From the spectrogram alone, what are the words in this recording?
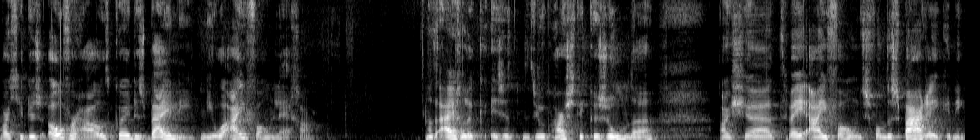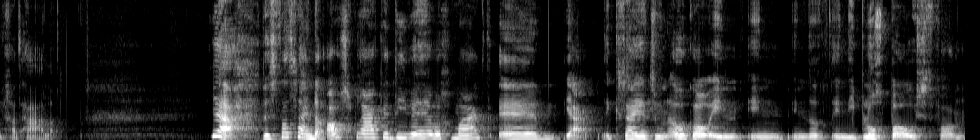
wat je dus overhoudt, kun je dus bij die nieuwe iPhone leggen. Want eigenlijk is het natuurlijk hartstikke zonde als je twee iPhones van de spaarrekening gaat halen. Ja, dus dat zijn de afspraken die we hebben gemaakt. En ja, ik zei het toen ook al in, in, in, dat, in die blogpost van...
